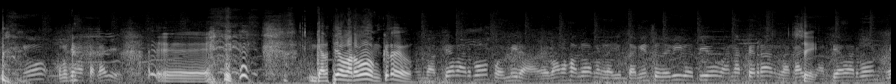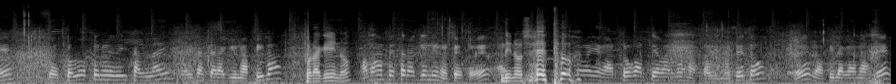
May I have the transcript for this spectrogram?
Si no, ¿cómo se llama esta calle? Eh, García Barbón, creo. En García Barbón, pues mira, eh, vamos a hablar con el Ayuntamiento de Vigo, tío. Van a cerrar la calle Sí. García Barbón, ¿eh? Pues todos los que no le deis al like, vais a hacer aquí una fila. Por aquí, ¿no? Vamos a empezar aquí en Dinoseto, ¿eh? Dinoseto. Va a llegar todo García Barbón hasta Dinoseto, ¿eh? la fila que vamos a hacer.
